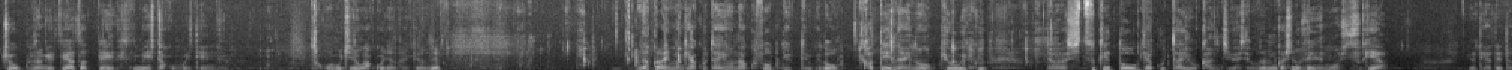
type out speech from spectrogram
チョーク投げて当たって失明した子もいてんねん。うちの学校じゃないけどね。だから今虐待をなくそうって言ってるけど家庭内の教育だからしつけと虐待を勘違いして昔の先生もしつけや言うてやってた。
